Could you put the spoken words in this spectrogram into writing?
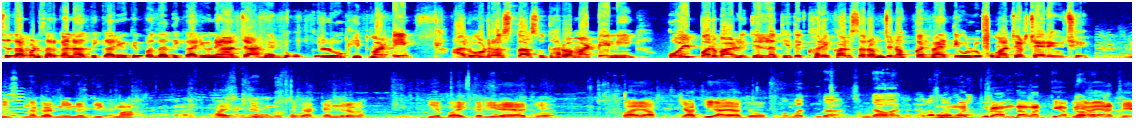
છતાં પણ સરકારના અધિકારીઓ કે પદાધિકારીઓને આ જાહેર લોકહિત માટે આ રોડ રસ્તા સુધારવા માટેની કોઈ પરવા લીધેલ નથી. તે ખરેખર શરમજનક કહેવાય તેવું લોકોમાં ચર્ચાઈ રહ્યું છે. વિસનગરની નજીકમાં આઈસ્ક્રીમનું સેવા કેન્દ્ર જે ભાઈ કરી રહ્યા છે ભાઈ આપ ક્યાંથી આવ્યા છો? મહમદપુરા અમદાવાદ. મહમદપુરા અમદાવાદથી આપણે આવ્યા છે.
